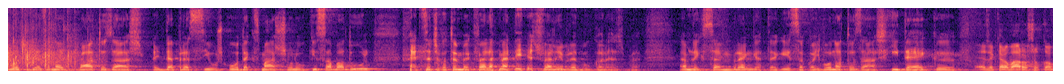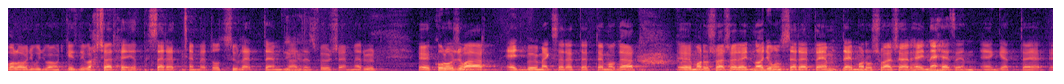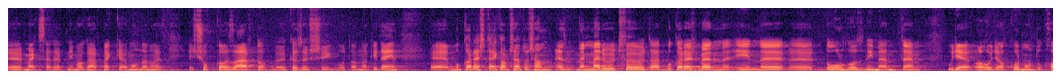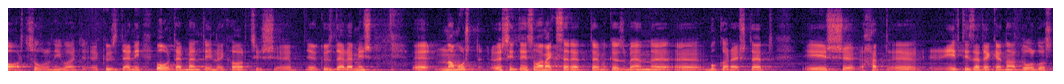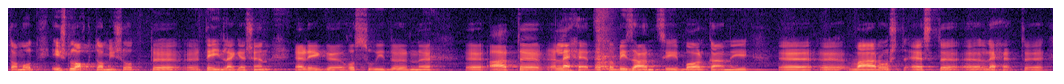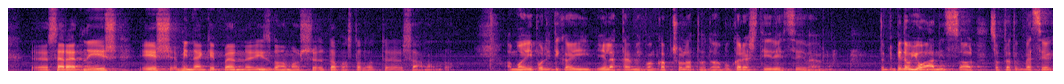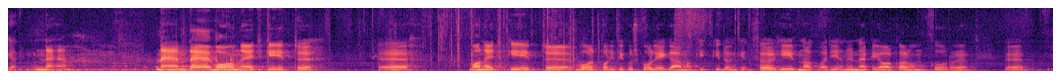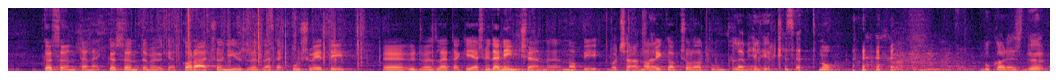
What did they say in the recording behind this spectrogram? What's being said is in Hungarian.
Volt ugye ez a nagy változás, egy depressziós kódex másoló kiszabadul, egyszer csak a tömeg felemeli és felébred Bukarestbe emlékszem, rengeteg éjszakai vonatozás, hideg. Ezekkel a városokkal valahogy úgy van, hogy Kézdivásárhelyet szerettem, mert ott születtem, Igen. tehát ez föl sem merült. Kolozsvár egyből megszerettette magát. Marosvásárhely nagyon szeretem, de Marosvásárhely nehezen engedte megszeretni magát, meg kell mondanom, ez egy sokkal zártabb közösség volt annak idején. Bukaresttel kapcsolatosan ez nem merült föl, tehát Bukarestben én dolgozni mentem, ugye, ahogy akkor mondtuk, harcolni vagy küzdeni. Volt ebben tényleg harc is, küzdelem is. Na most őszintén szóval megszerettem közben Bukarestet, és hát évtizedeken át dolgoztam ott, és laktam is ott ténylegesen, elég hosszú időn át lehet ezt a bizánci, balkáni várost, ezt lehet szeretni is, és mindenképpen izgalmas tapasztalat számomra. A mai politikai élettel még van kapcsolatod a bukaresti részével? Például Johannisszal szoktatok beszélgetni? Nem. Nem, de van egy-két van egy-két volt politikus kollégám, akik időnként fölhívnak, vagy ilyen ünnepi alkalomkor köszöntenek, köszöntöm őket, karácsonyi üdvözletek, húsvéti üdvözletek, ilyesmi, de nincsen napi, Bocsánat, napi le, kapcsolatunk. Levél érkezett. No. Bukarestből.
